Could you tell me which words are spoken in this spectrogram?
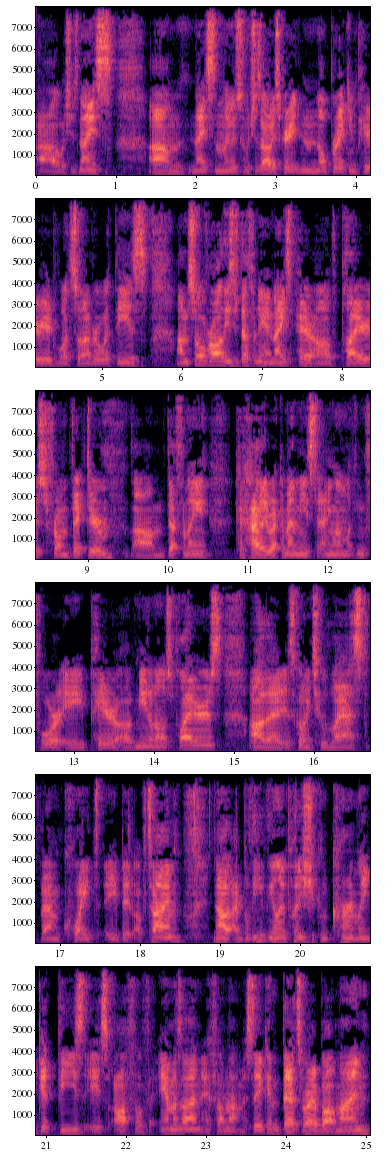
uh, which is nice um, nice and loose, which is always great and no breaking period whatsoever with these. Um, so overall, these are definitely a nice pair of pliers from Victor. Um, definitely could highly recommend these to anyone looking for a pair of needle nose pliers uh, that is going to last them quite a bit of time. Now, I believe the only place you can currently get these is off of Amazon, if I'm not mistaken. That's where I bought mine.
